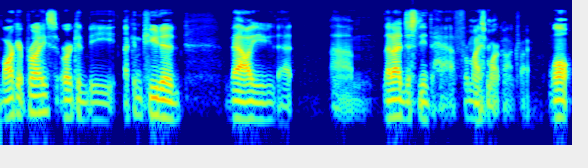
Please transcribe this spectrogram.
market price, or it could be a computed value that um, that I just need to have for my smart contract. Well,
